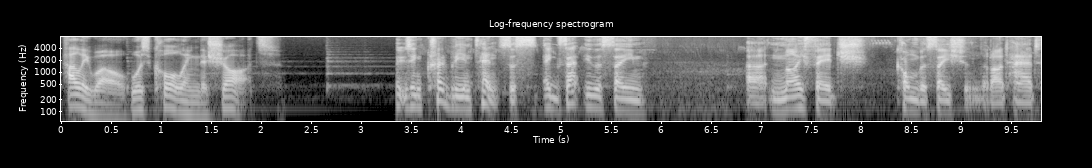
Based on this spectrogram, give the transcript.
Halliwell was calling the shots. It was incredibly intense, exactly the same uh, knife edge conversation that I'd had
